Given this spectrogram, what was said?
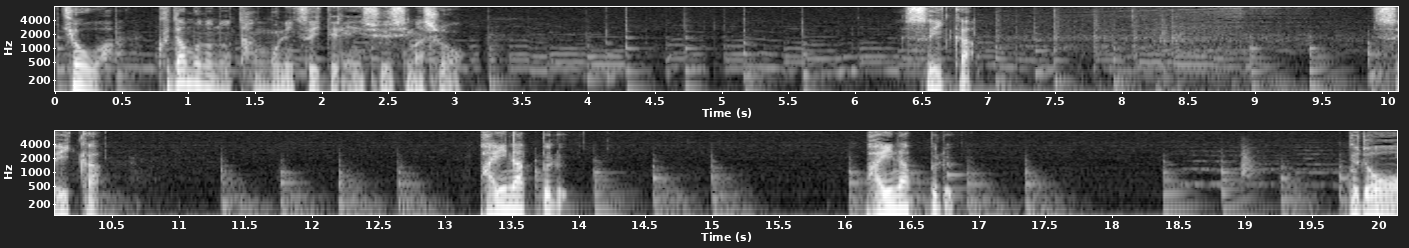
今日は果物の単語について練習しましょう。スイカ。スイカ。パイナップル。パイナップル。ぶどう。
